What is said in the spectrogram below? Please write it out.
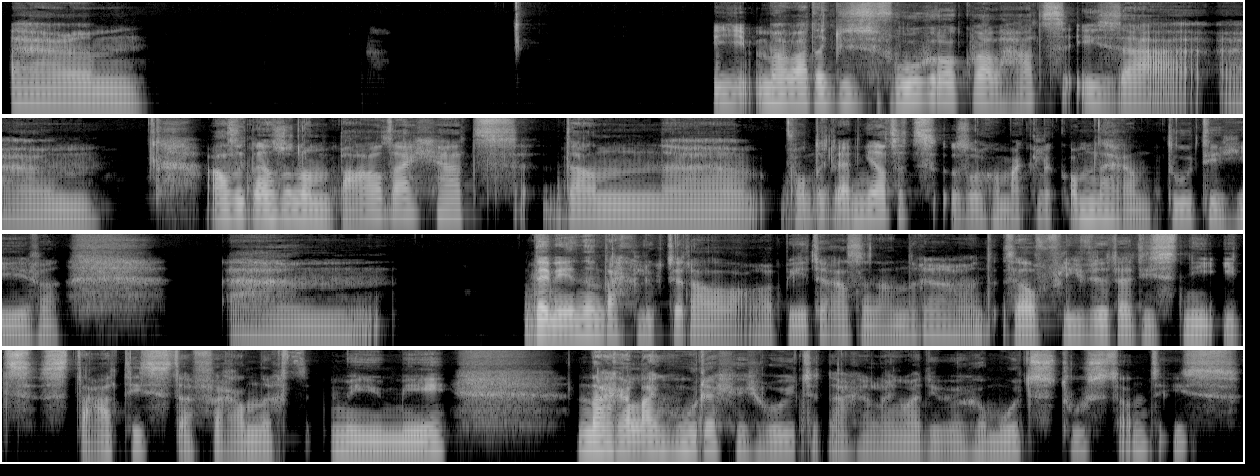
Ehm, maar wat ik dus vroeger ook wel had, is dat ehm, als ik dan zo'n baaldag had, dan eh, vond ik dat niet altijd zo gemakkelijk om daaraan toe te geven. Ehm, de ene dag lukte dat al wat beter dan de andere. Want zelfliefde, dat is niet iets statisch, dat verandert met je mee. Naar gelang hoe dat je groeit, naar gelang wat je gemoedstoestand is.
